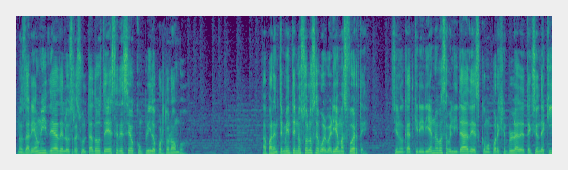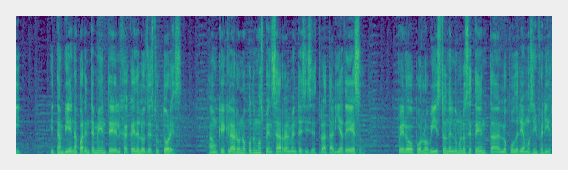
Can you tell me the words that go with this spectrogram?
nos daría una idea de los resultados de este deseo cumplido por Torombo. Aparentemente no solo se volvería más fuerte, sino que adquiriría nuevas habilidades como por ejemplo la detección de ki, y también aparentemente el Hakai de los destructores, aunque claro no podemos pensar realmente si se trataría de eso, pero por lo visto en el número 70 lo podríamos inferir.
